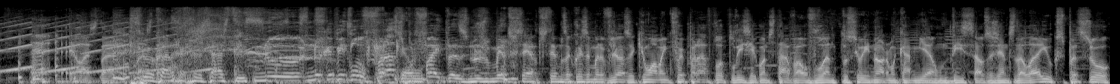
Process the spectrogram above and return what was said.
É, lá está. Agora arranjaste isso. No, no capítulo Frases Perfeitas, nos momentos certos, temos a coisa maravilhosa que um homem que foi parado pela polícia quando estava ao volante do seu enorme caminhão disse aos agentes da lei. O que se passou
